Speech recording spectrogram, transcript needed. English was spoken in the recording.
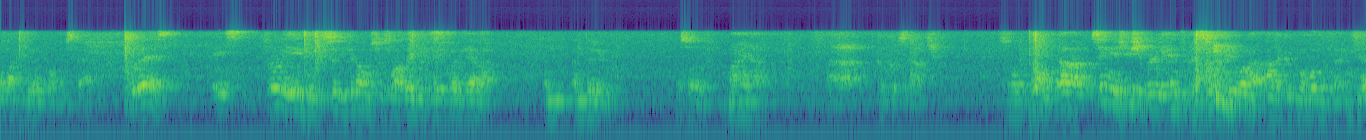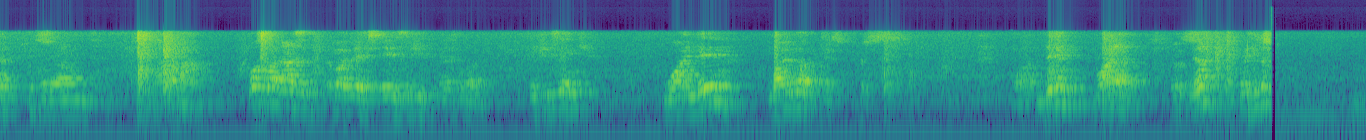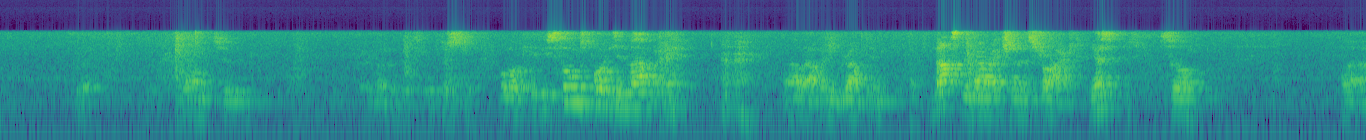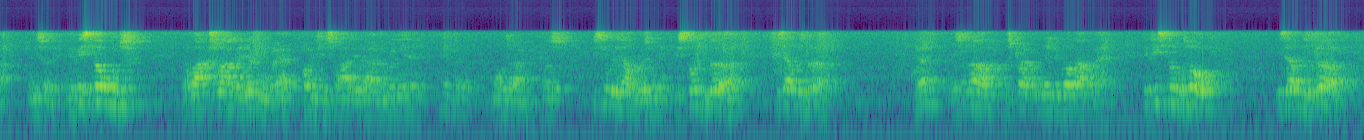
Back to the proper step. With this, it's really easy, so you can almost just like leave feet where they are and, and do a sort of minor uh, cook-up. So, well, uh, seeing as you should be really into this, so if you want to add a couple of other things, yeah, around. What's quite nice about this is if you, uh, if you think wind in, wind out. Wind out. Yeah? But if just. One, two. Just. Well, look, if his thumb's pointing that way, well that, when you grabbed him, that's the direction of the strike. Yes? So, that. Can you see? If his thumb's a slightly different way, pointing slightly down, bring it more down. Because see where his elbow is, when his thumb's there, his elbow's there. Yeah? So now ah, the strike would need to go that way. If his thumb's up, his elbow's there.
